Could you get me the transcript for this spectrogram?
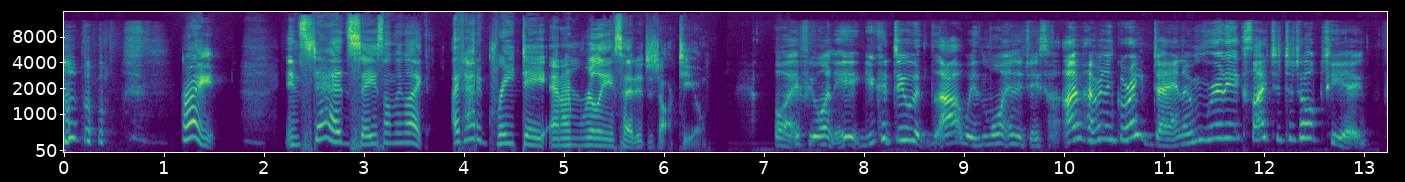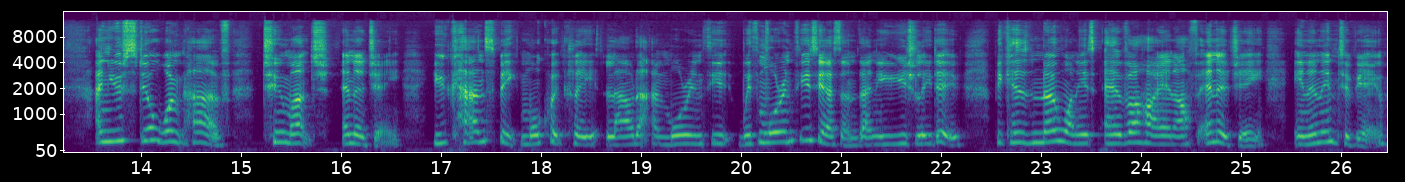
right. Instead, say something like, I've had a great day and I'm really excited to talk to you or if you want it, you could do that with more energy. So I'm having a great day and I'm really excited to talk to you. And you still won't have too much energy. You can speak more quickly, louder, and more enth- with more enthusiasm than you usually do because no one is ever high enough energy in an interview.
